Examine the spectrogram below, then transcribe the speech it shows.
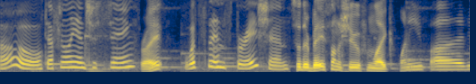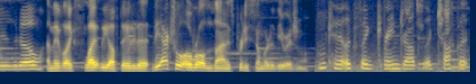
Oh, definitely interesting. Right? What's the inspiration? So they're based on a shoe from like 25 years ago, and they've like slightly updated it. The actual overall design is pretty similar to the original. Okay, it looks like raindrops or like chocolate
